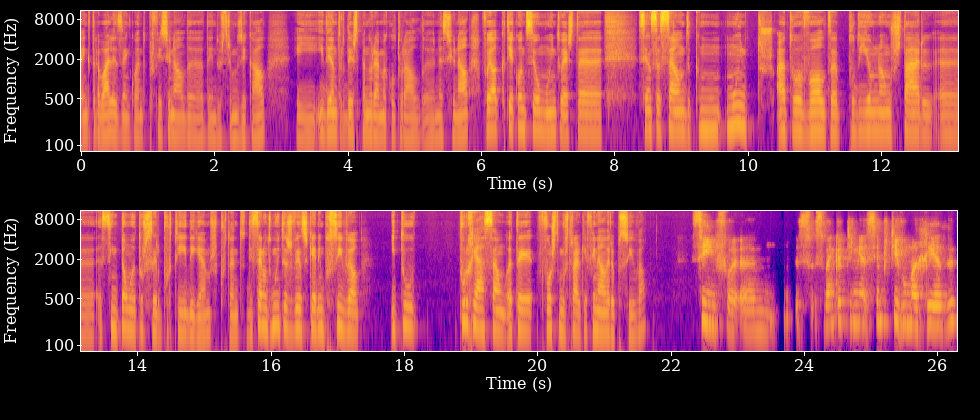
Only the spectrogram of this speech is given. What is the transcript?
em que trabalhas enquanto profissional da, da indústria musical e, e, dentro deste panorama cultural uh, nacional. Foi algo que te aconteceu muito, esta sensação de que muitos à tua volta podiam não estar uh, assim tão a torcer por ti, digamos. Portanto, disseram-te muitas vezes que era impossível e tu, por reação, até foste mostrar que afinal era possível? Sim, foi. Um, se bem que eu tinha, sempre tive uma rede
